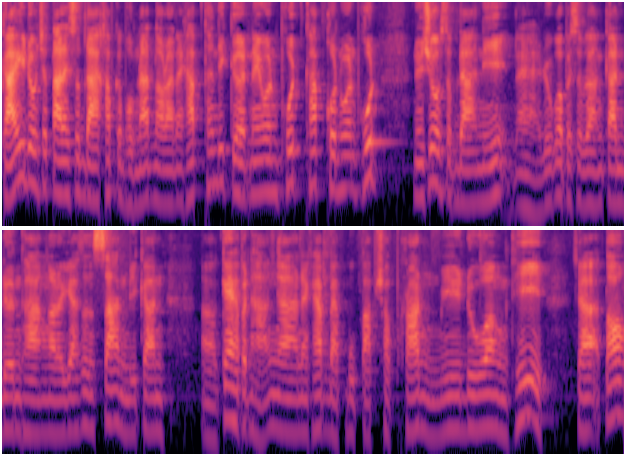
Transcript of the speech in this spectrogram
ไกด์ดวงชะตาในสัปดาห์ครับกับผมนัทนรัตน์นะครับท่านที่เกิดในวันพุธครับคนวันพุธในช่วงสัปดาห์นี้นะรู้ว่าเป็นสัปดาห์การเดินทางระยะสั้น ๆ มีการแก้ปัญหางานนะครับแบบบุปรับฉับพลัน มีดวงที่จะต้อง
